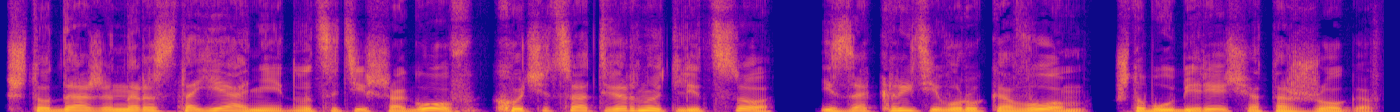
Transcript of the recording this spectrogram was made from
что даже на расстоянии 20 шагов хочется отвернуть лицо и закрыть его рукавом, чтобы уберечь от ожогов.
